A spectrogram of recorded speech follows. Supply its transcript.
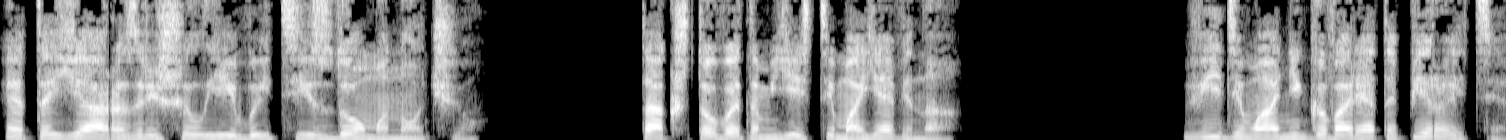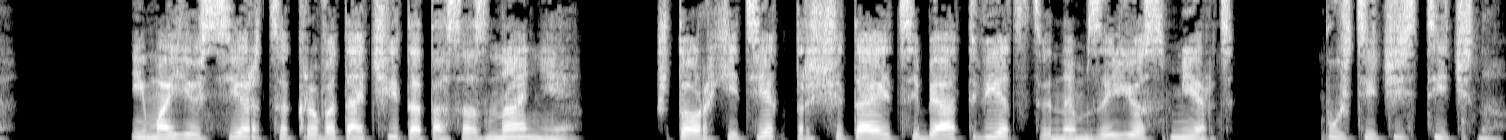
Это я разрешил ей выйти из дома ночью. Так что в этом есть и моя вина. Видимо, они говорят о Пирете. И мое сердце кровоточит от осознания, что архитектор считает себя ответственным за ее смерть, пусть и частично.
